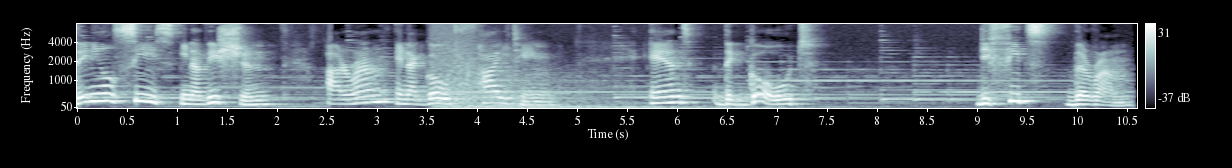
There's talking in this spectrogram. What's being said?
Daniel sees in a vision a ram and a goat fighting, and the goat defeats the ram.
